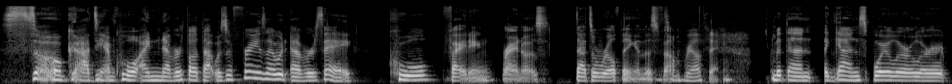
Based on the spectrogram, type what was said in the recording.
So goddamn cool. I never thought that was a phrase I would ever say. Cool fighting rhinos. That's a real thing in this a film. real thing. But then again, spoiler alert.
